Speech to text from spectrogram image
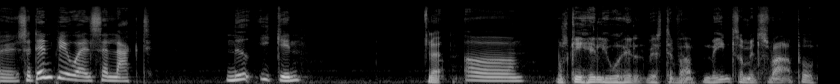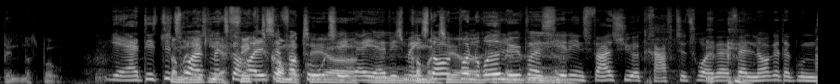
Øh, så den blev altså lagt ned igen. Ja. Og Måske held i uheld, hvis det var ment som et svar på Benders bog. ja, det, det tror man jeg også, man skal holde sig kommer for til god til. at- Ja, ja. Hvis man står på den at- røde et eller løber og siger, at ens far er syg af kraft, så tror jeg i hvert fald nok, at der kunne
